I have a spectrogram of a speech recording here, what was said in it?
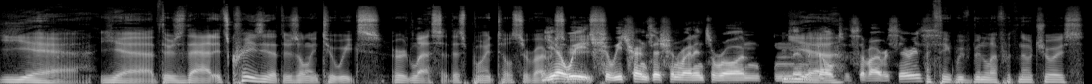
Yeah, yeah. There's that. It's crazy that there's only two weeks or less at this point till Survivor Series. yeah, we should we transition right into Raw and, and then Yeah. to Survivor Series. I think we've been left with no choice.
